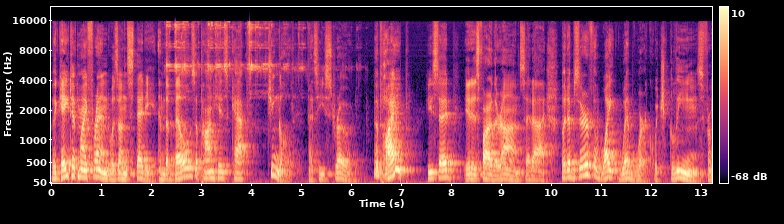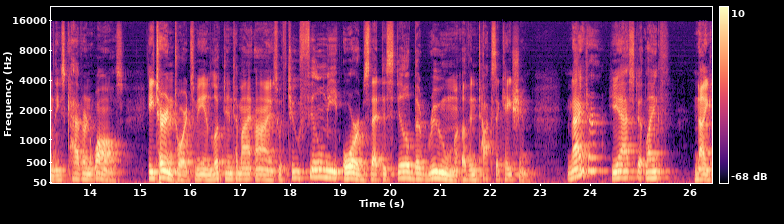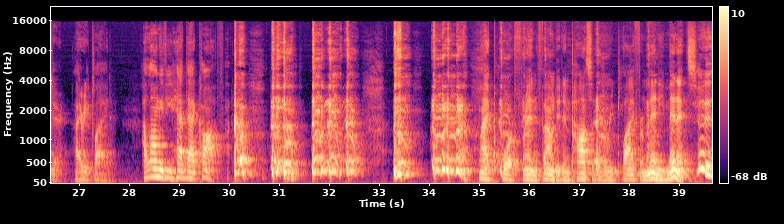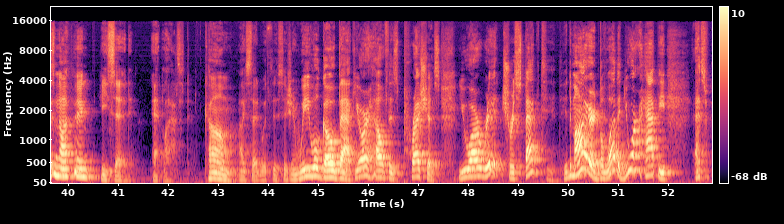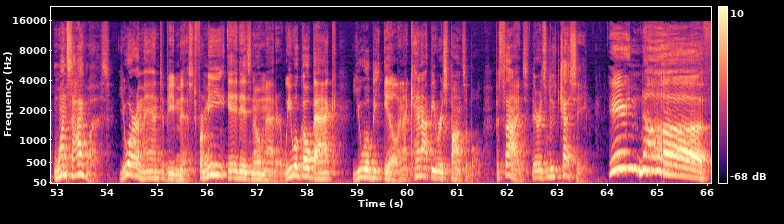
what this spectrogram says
The gait of my friend was unsteady, and the bells upon his cap jingled as he strode. The pipe, he said. It is farther on, said I, but observe the white webwork which gleams from these cavern walls. He turned towards me and looked into my eyes with two filmy orbs that distilled the rheum of intoxication. Nitre? He asked at length. Nitre, I replied. How long have you had that cough? My poor friend found it impossible to reply for many minutes. It is nothing, he said at last. Come, I said with decision, we will go back. Your health is precious. You are rich, respected, admired, beloved. You are happy as once I was. You are a man to be missed. For me, it is no matter. We will go back. You will be ill, and I cannot be responsible. Besides, there is Lucchesi. Enough,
